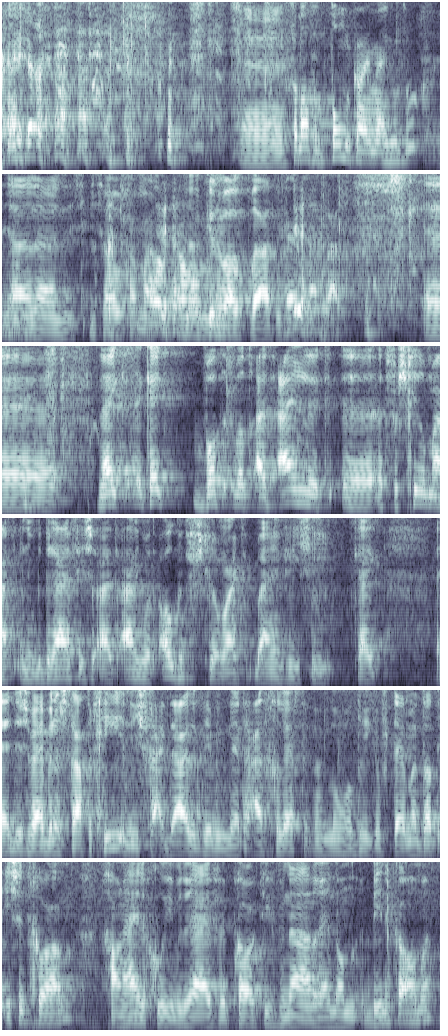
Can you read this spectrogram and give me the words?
eh, Vanaf een ton kan je meedoen, toch? Ja, nou, dat is iets hoger, maar Oh, daar kunnen we over praten. Daar kunnen we over praten. Eh, nee, kijk, wat, wat uiteindelijk eh, het verschil maakt in een bedrijf... is uiteindelijk wat ook het verschil maakt bij een VC. Kijk, hè, dus we hebben een strategie en die is vrij duidelijk. Die heb ik net uitgelegd. Dat kan ik nog wel drie keer vertellen, maar dat is het gewoon. Gewoon hele goede bedrijven proactief benaderen en dan binnenkomen.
